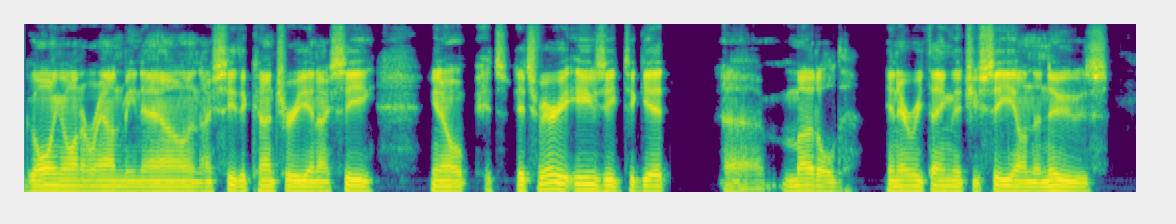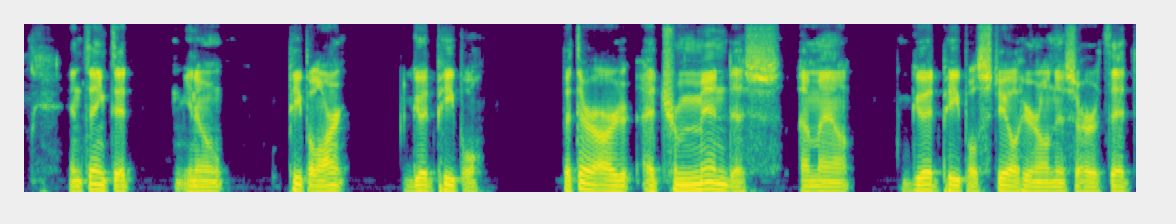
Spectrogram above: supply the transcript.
going on around me now, and I see the country, and I see, you know, it's it's very easy to get uh, muddled in everything that you see on the news and think that, you know, people aren't good people. But there are a tremendous amount good people still here on this earth that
